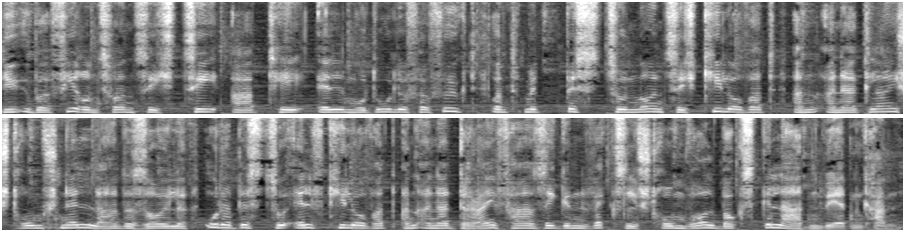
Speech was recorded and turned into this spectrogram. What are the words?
die über 24 CATL-Module verfügt und mit bis zu 90 Kilowatt an einer Gleichstrom-Schnellladesäule oder bis zu 11 Kilowatt an einer Dreifach mehrphasigen Wechselstrom-Wallbox geladen werden kann.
